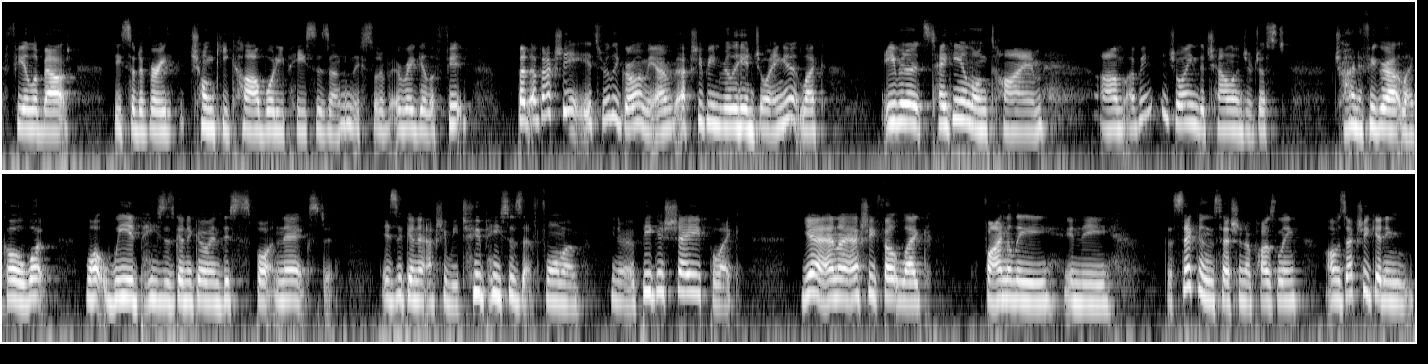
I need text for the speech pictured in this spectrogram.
feel about these sort of very chunky cardboardy pieces and this sort of irregular fit. But I've actually, it's really growing me. I've actually been really enjoying it. Like, even though it's taking a long time, um, I've been enjoying the challenge of just trying to figure out, like, oh, what what weird piece is going to go in this spot next? Is it going to actually be two pieces that form a you know a bigger shape? Like, yeah. And I actually felt like finally in the the second session of puzzling, I was actually getting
